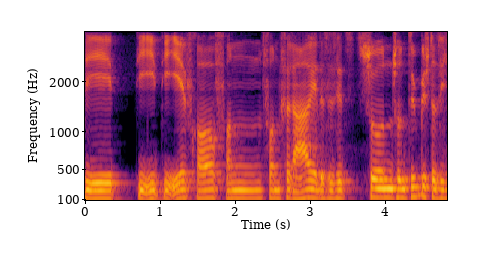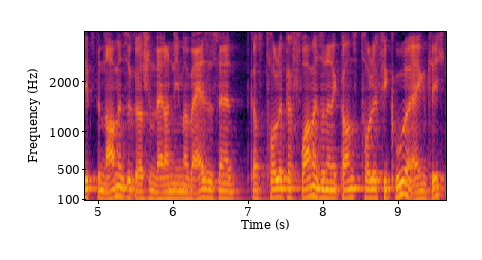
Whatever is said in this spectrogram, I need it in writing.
die, die, die Ehefrau von, von Ferrari, das ist jetzt schon, schon typisch, dass ich jetzt den Namen sogar schon leider nicht mehr weiß. Es ist eine ganz tolle Performance und eine ganz tolle Figur eigentlich.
